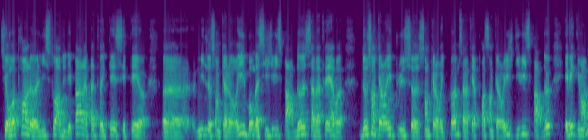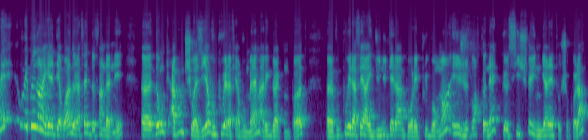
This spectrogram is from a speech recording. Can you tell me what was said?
Si on reprend l'histoire du départ, la pâte feuilletée, c'était euh, 1200 euh, calories. Bon, bah, si je divise par deux, ça va faire 200 euh, calories plus 100 euh, calories de pommes, ça va faire 300 calories. Je divise par deux, effectivement. Mais on n'est plus dans la galette des rois de la fête de fin d'année. Euh, donc, à vous de choisir. Vous pouvez la faire vous-même avec de la compote. Vous pouvez la faire avec du Nutella pour les plus gourmands. Et je dois reconnaître que si je fais une galette au chocolat,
